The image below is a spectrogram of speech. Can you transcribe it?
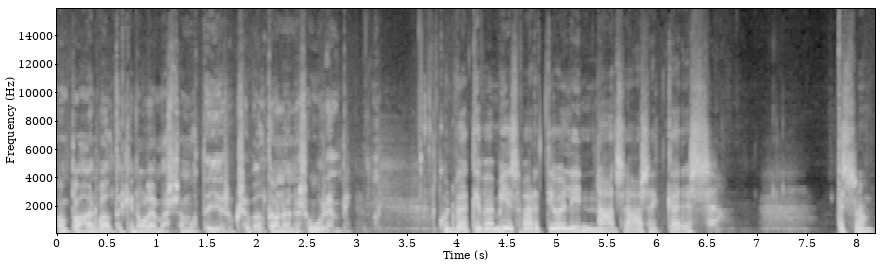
on pahan valtakin olemassa, mutta Jeesuksen valta on aina suurempi. Kun väkevä mies vartioi linnaansa ase kädessä. Tässä on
